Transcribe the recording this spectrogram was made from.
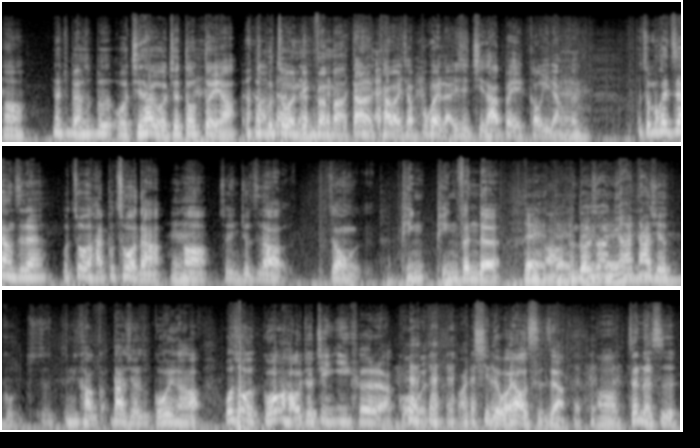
哦，那就表示不是我其他我就都对啊，那不作文零分吗？当然开玩笑，不会了，一些其他被扣一两分，我怎么会这样子呢？我作文还不错的啊，哦，所以你就知道这种评评分的，对啊，很多人说你看大学。你考大学国文很好，我说我国文好我就进医科了，国文哇气得我要死这样哦，真的是，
